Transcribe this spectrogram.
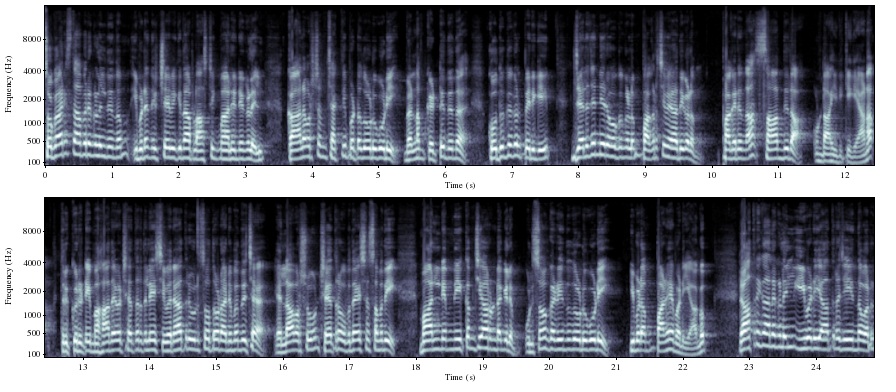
സ്വകാര്യ സ്ഥാപനങ്ങളിൽ നിന്നും ഇവിടെ നിക്ഷേപിക്കുന്ന പ്ലാസ്റ്റിക് മാലിന്യങ്ങളിൽ കാലവർഷം ശക്തിപ്പെട്ടതോടുകൂടി വെള്ളം കെട്ടിനിന്ന് കൊതുകുകൾ പെരുകി ജലജന്യ രോഗങ്ങളും പകർച്ചവ്യാധികളും പകരുന്ന സാധ്യത ഉണ്ടായിരിക്കുകയാണ്. തൃക്കുരുട്ടി മഹാദേവ ക്ഷേത്രത്തിലെ ശിവരാത്രി ഉത്സവത്തോടനുബന്ധിച്ച് എല്ലാ വർഷവും ക്ഷേത്ര ഉപദേശ സമിതി മാലിന്യം നീക്കം ചെയ്യാറുണ്ടെങ്കിലും ഉത്സവം കഴിയുന്നതോടുകൂടി ഇവിടം പഴയപടിയാകും. രാത്രികാലങ്ങളിൽ ഈ വഴി യാത്ര ചെയ്യുന്നവർ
